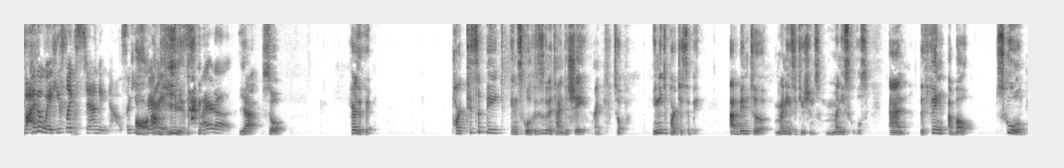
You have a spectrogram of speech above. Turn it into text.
by the way, he's like standing now, so he's Oh, very I'm heated. fired up. Yeah. So here's the thing. Participate in school because this is going to tie into Shay, right? So you need to participate. I've been to many institutions, many schools, and the thing about school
